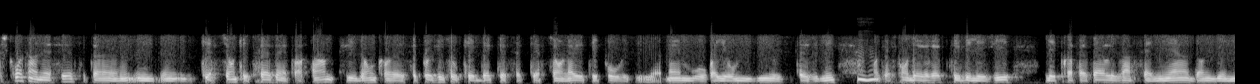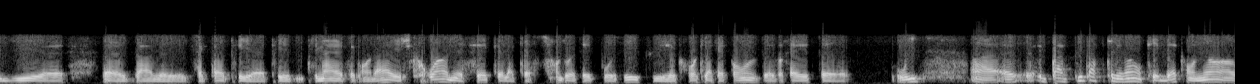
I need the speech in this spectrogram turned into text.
je crois qu'en effet, c'est une, question qui est très importante. Puis donc, euh, c'est pas juste au Québec que cette question-là a été posée, même au Royaume-Uni, aux États-Unis. Mm-hmm. Donc, est-ce qu'on devrait privilégier les professeurs, les enseignants, donc des milieux euh, dans le secteur primaire et secondaire? Et je crois en effet que la question doit être posée. Puis je crois que la réponse devrait être oui. Euh, euh plus particulièrement au Québec, on a,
